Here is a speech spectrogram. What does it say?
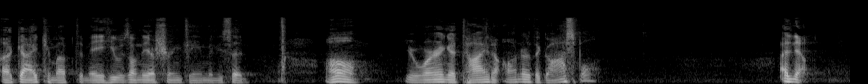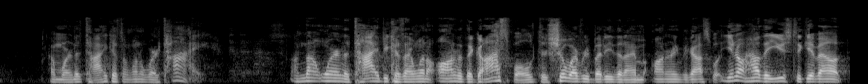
a guy came up to me. He was on the ushering team, and he said, "Oh, you're wearing a tie to honor the gospel?" I know. I'm wearing a tie because I want to wear a tie. I'm not wearing a tie because I want to honor the gospel to show everybody that I'm honoring the gospel. You know how they used to give out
